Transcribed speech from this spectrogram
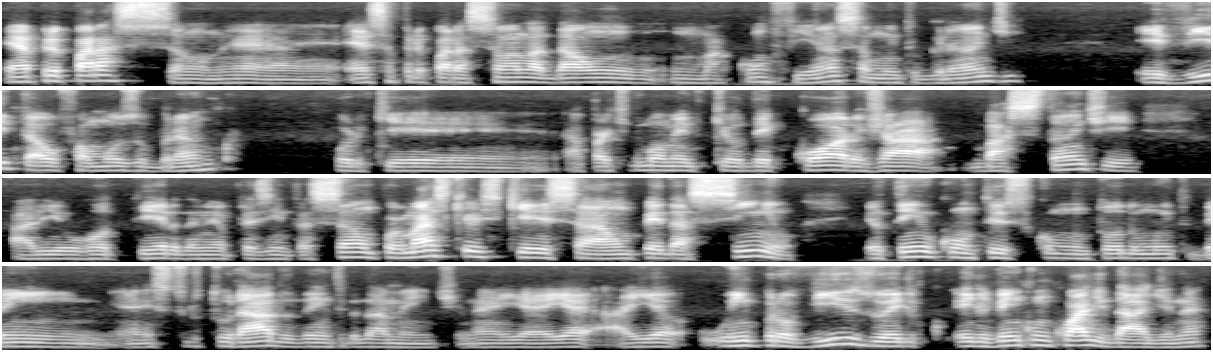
É a preparação, né? Essa preparação ela dá um, uma confiança muito grande, evita o famoso branco, porque a partir do momento que eu decoro já bastante ali o roteiro da minha apresentação, por mais que eu esqueça um pedacinho, eu tenho o contexto como um todo muito bem é, estruturado dentro da mente, né? E aí, aí o improviso ele, ele vem com qualidade, né?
